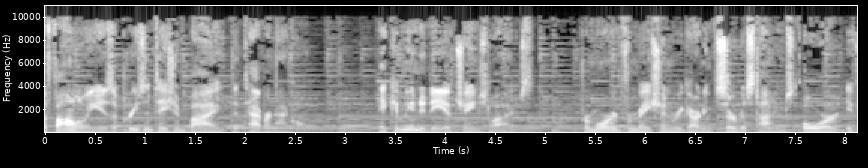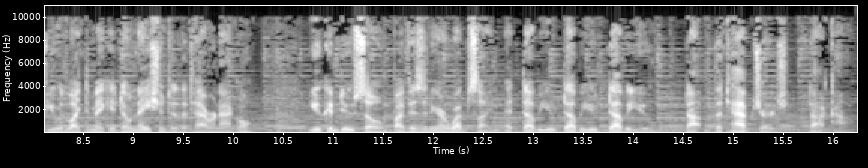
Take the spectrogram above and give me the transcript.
The following is a presentation by The Tabernacle, a community of changed lives. For more information regarding service times, or if you would like to make a donation to the Tabernacle, you can do so by visiting our website at www.thetabchurch.com.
